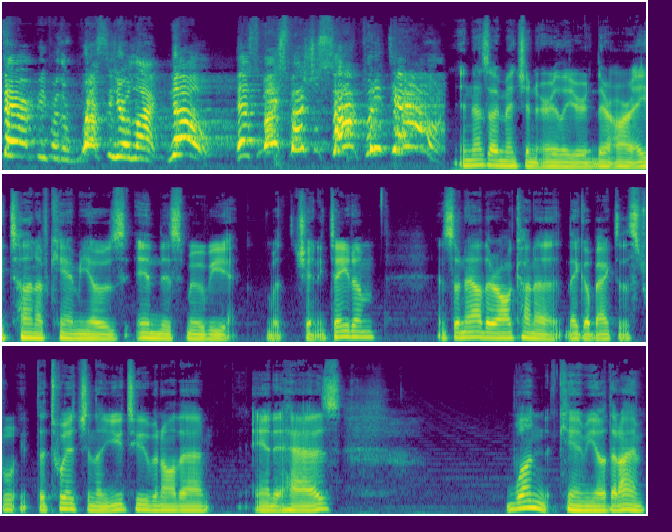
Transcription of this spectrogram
therapy for the rest of your life! No! That's my special sock! Put it down! And as I mentioned earlier, there are a ton of cameos in this movie with Channing Tatum, and so now they're all kind of they go back to the the Twitch and the YouTube and all that, and it has one cameo that I am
